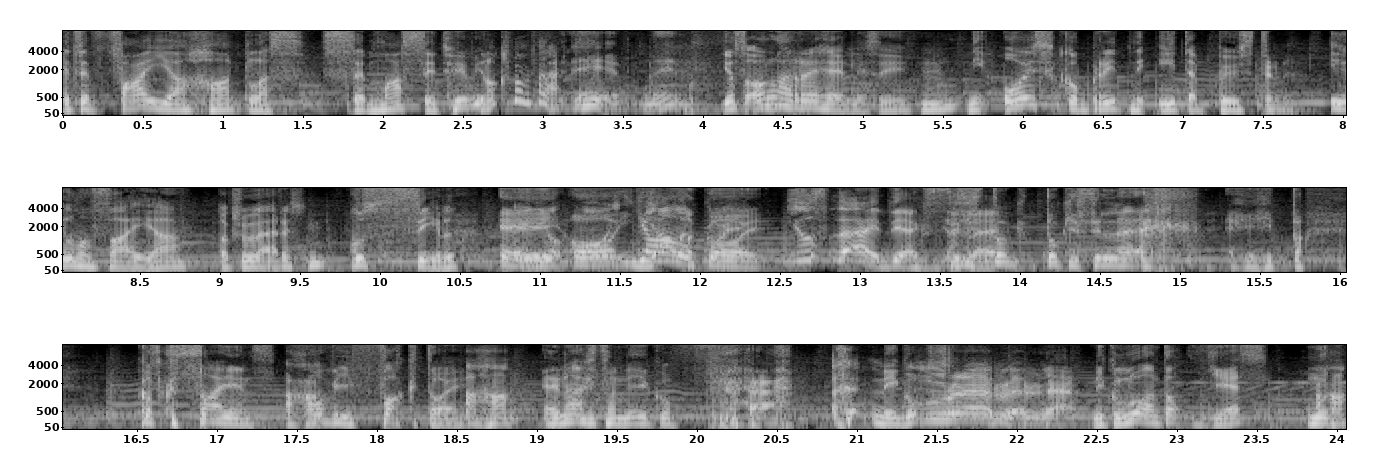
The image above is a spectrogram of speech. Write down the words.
et se faija handlas se massit hyvin. Onks mä väärässä? Ei, ei. Jos ollaan rehellisiä, mm. niin oisko Britney itse pystynyt ilman faijaa? Onks mä väärässä? Mm. Kun sil Ei oo jalkoi. Just näin, tiedätkö? Ja siis silleen. tuki, tuki sille ei hitto. Koska science, Aha. ovi faktoi. Aha. Ei naiset on niinku... niinku... niinku luonto, yes. Mut... Aha.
